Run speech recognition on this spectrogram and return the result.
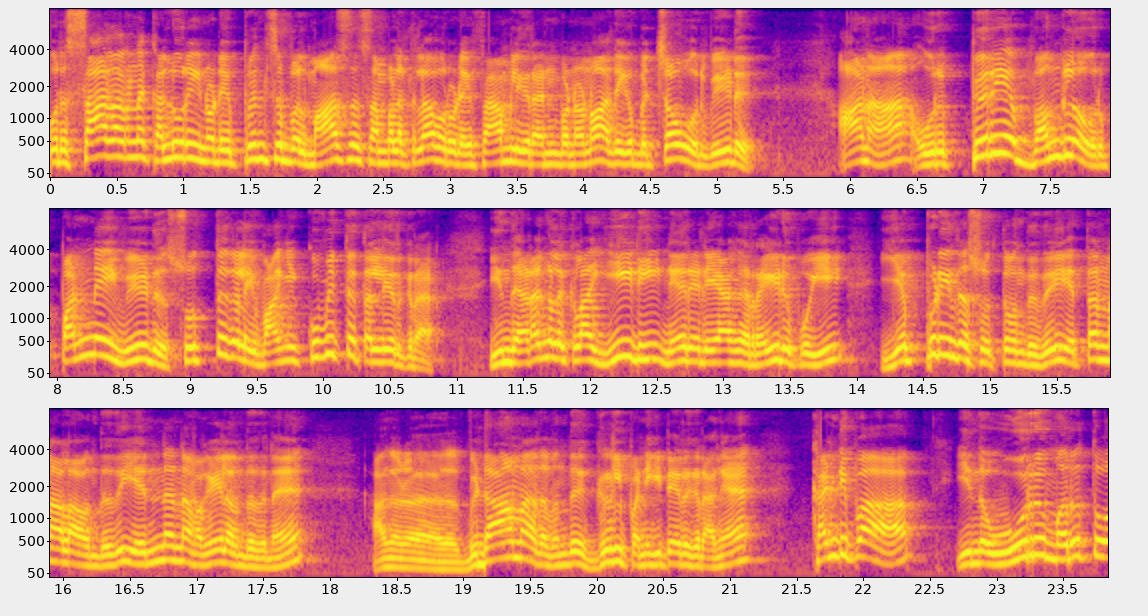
ஒரு சாதாரண கல்லூரியினுடைய பிரின்சிபல் மாத சம்பளத்தில் அவருடைய ஃபேமிலி ரன் பண்ணணும் அதிகபட்சம் ஒரு வீடு. ஆனால் ஒரு பெரிய பங்களோ ஒரு பண்ணை வீடு சொத்துக்களை வாங்கி குவித்து தள்ளியிருக்கிறார். இந்த இடங்களுக்கெல்லாம் ஈடி நேரடியாக ரைடு போய் எப்படி இந்த சொத்து வந்தது எத்தனை நாளாக வந்தது என்னென்ன வகையில் வந்ததுன்னு அங்கே விடாமல் அதை வந்து கிரில் பண்ணிக்கிட்டே இருக்கிறாங்க. கண்டிப்பாக இந்த ஒரு மருத்துவ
